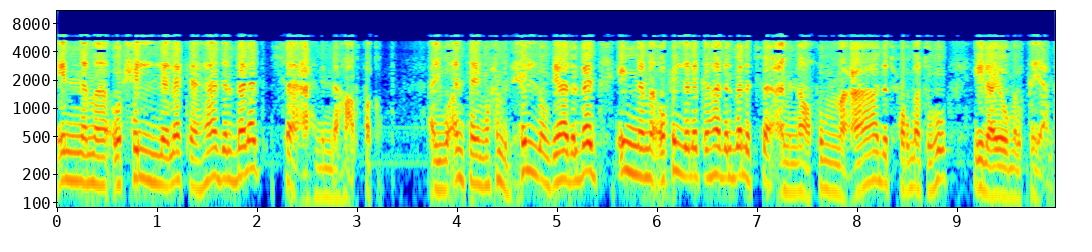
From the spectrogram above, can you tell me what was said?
إنما أحل لك هذا البلد ساعة من نهار فقط. أي وأنت يا محمد حل بهذا البلد إنما أحل لك هذا البلد ساعة من نهار ثم عادت حرمته إلى يوم القيامة.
